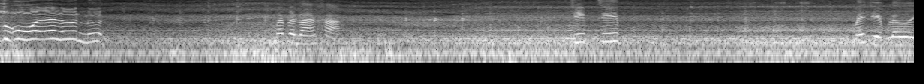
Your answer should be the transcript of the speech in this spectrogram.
โอ้ยลื่นลื่นไม่เป็นไรค่ะ จิบจิบไม่เจ็บเลย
